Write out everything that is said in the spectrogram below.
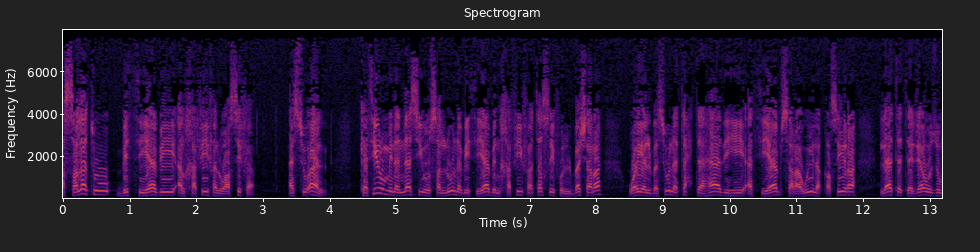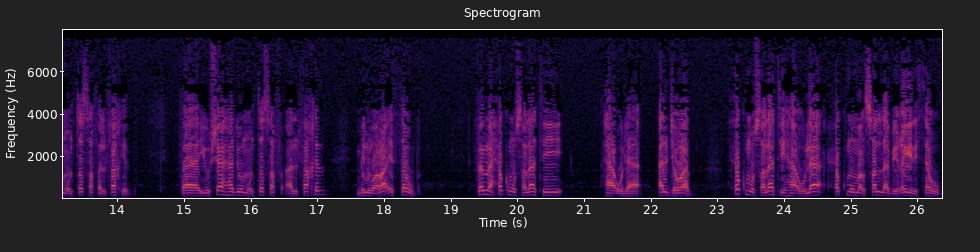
الصلاة بالثياب الخفيفة الواصفة. السؤال كثير من الناس يصلون بثياب خفيفة تصف البشرة ويلبسون تحت هذه الثياب سراويل قصيرة لا تتجاوز منتصف الفخذ. فيشاهد منتصف الفخذ من وراء الثوب. فما حكم صلاة هؤلاء؟ الجواب حكم صلاة هؤلاء حكم من صلى بغير ثوب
